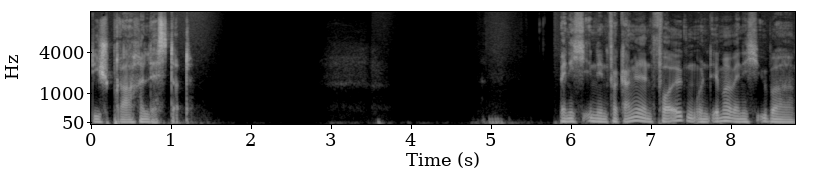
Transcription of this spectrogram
die Sprache lästert. Wenn ich in den vergangenen Folgen und immer wenn ich über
